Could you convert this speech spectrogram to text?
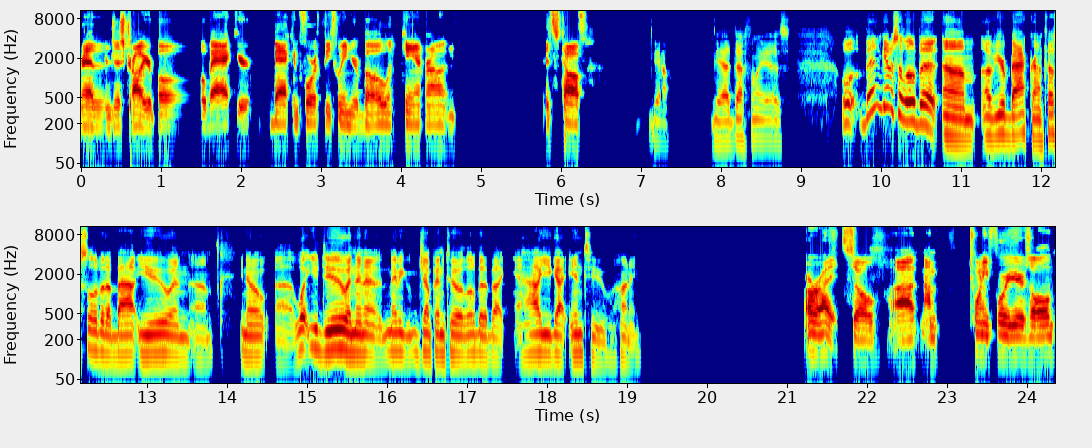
rather than just draw your bow back. You're back and forth between your bow and camera, and it's tough. Yeah, yeah, it definitely is. Well, Ben, give us a little bit um, of your background. Tell us a little bit about you and um, you know uh, what you do, and then uh, maybe jump into a little bit about how you got into hunting. All right. So uh, I'm 24 years old.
